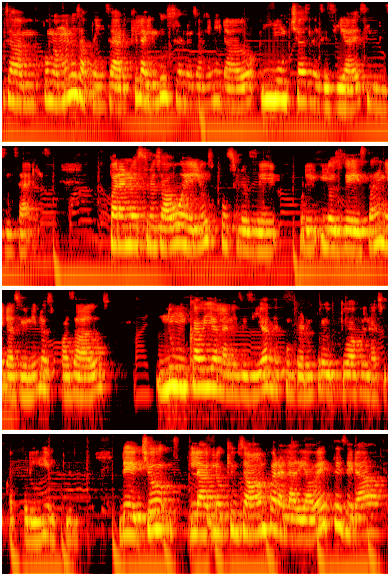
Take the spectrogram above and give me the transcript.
o sea, pongámonos a pensar que la industria nos ha generado muchas necesidades innecesarias. Para nuestros abuelos, pues los de, los de esta generación y los pasados, nunca había la necesidad de comprar un producto bajo en azúcar, por ejemplo. De hecho, lo que usaban para la diabetes era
